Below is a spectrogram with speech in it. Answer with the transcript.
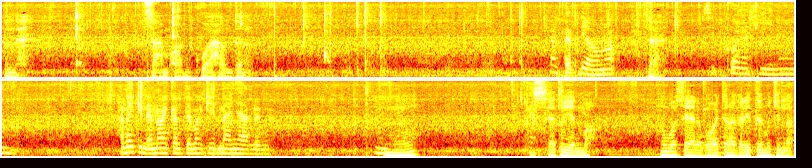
อันน่ะสามอ่อนกว่าครับเติ้นแป๊บเดียวเนาะจ้ะสิบกว่านาทีนะอันนี้กินอันน้อยกันแต่บางกินนายากเลยนะอืม แช่ตู้เย็นบ่นึกว่าแช่แต่เพราะว่าเจ้านายก็ได้ตื่นมากินละ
